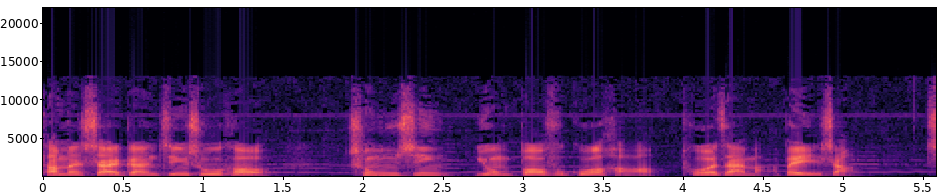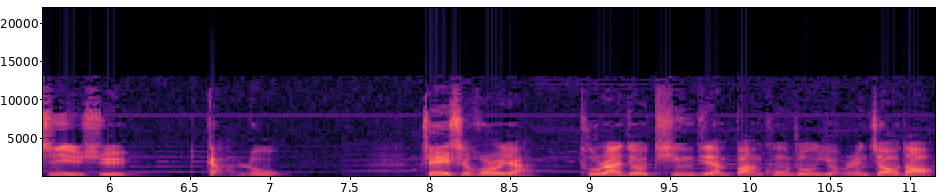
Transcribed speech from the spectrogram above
他们晒干经书后，重新用包袱裹好，驮在马背上，继续赶路。这时候呀，突然就听见半空中有人叫道。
